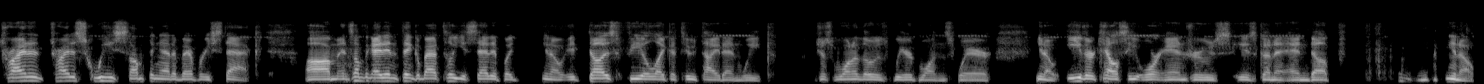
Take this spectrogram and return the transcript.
try to try to squeeze something out of every stack. Um, and something I didn't think about till you said it, but you know, it does feel like a two tight end week. Just one of those weird ones where, you know, either Kelce or Andrews is going to end up, you know,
